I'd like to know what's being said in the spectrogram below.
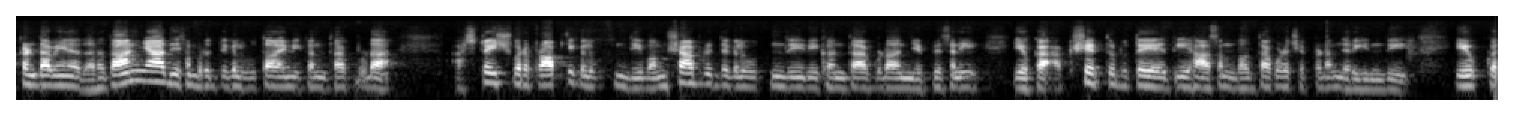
అఖండమైన ధనధాన్యాది సమృద్ధి కలుగుతాయి. మీకంతా కూడా అష్టైశ్వర ప్రాప్తి కలుగుతుంది. వంశాభివృద్ధి కలుగుతుంది. మీకంతా కూడా అని చెప్పేసి ఈ యొక్క అక్షయతృతీయ ఇతిహాసంలో అంతా కూడా చెప్పడం జరిగింది. ఈ యొక్క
